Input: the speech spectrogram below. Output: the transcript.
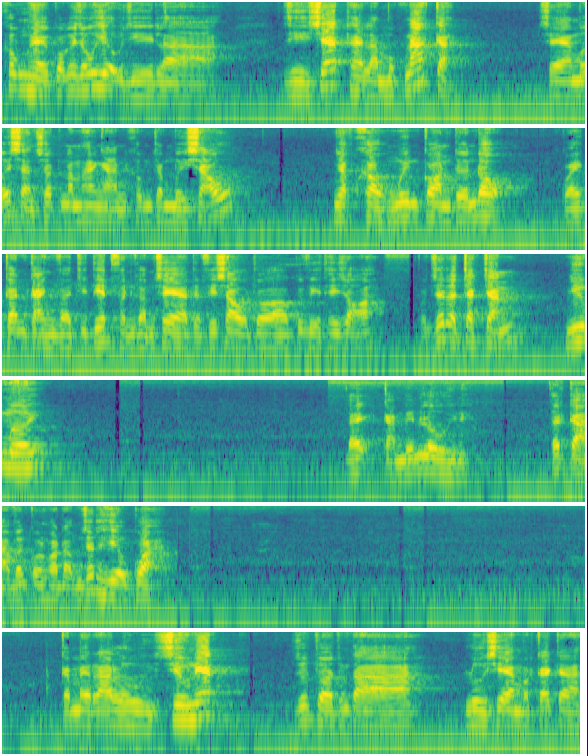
Không hề có cái dấu hiệu gì là gì xét hay là mục nát cả. Xe mới sản xuất năm 2016 nhập khẩu nguyên con từ Ấn Độ. Quay cận cảnh và chi tiết phần gầm xe từ phía sau cho quý vị thấy rõ. Còn rất là chắc chắn, như mới. Đấy, cảm biến lùi này. Tất cả vẫn còn hoạt động rất là hiệu quả. Camera lùi siêu nét giúp cho chúng ta lùi xe một cách à,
